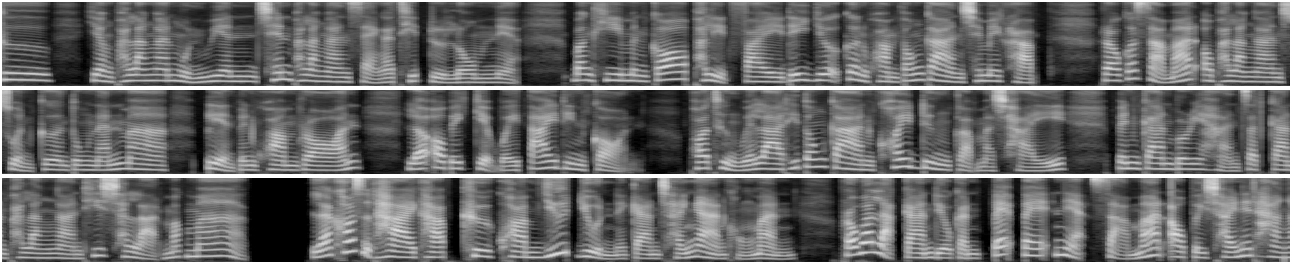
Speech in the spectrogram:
คืออย่างพลังงานหมุนเวียน เช่น พลังงานแสงอาทิตย์หรือลมเนี่ย บางทีมันก็ผลิตไฟได้เยอะเกินความต้องการใช่ไหมครับ เราก็สามารถเอาพลังงานส่วนเกินตรงนั้นมา เปลี่ยนเป็นความร้อน แล้วเอาไปเก็บไว้ใต้ดินก่อน พอถึงเวลาที่ต้องการค่อยดึงกลับมาใช้ เป็นการบริหารจัดการพลังงานที่ฉลาดมากๆ และข้อสุดท้ายครับคือความยืดหยุ่นในการใช้งานของมัน เพราะว่าหลักการเดียวกันเป๊ะๆเนี่ยสามารถเอาไปใช้ในทาง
